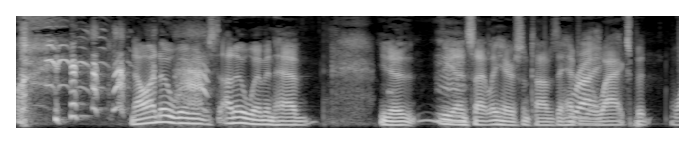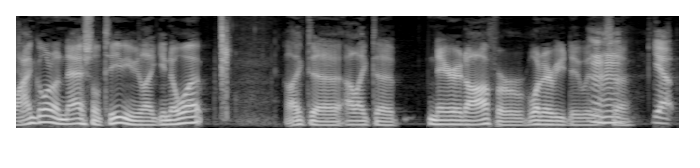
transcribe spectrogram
now I know women. I know women have, you know, the unsightly hair. Sometimes they have to Mm. Get waxed. But why go on national TV and be like, you know what? I like to. I like to nair it off or whatever you do with Mm-hmm. it. So Yep.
